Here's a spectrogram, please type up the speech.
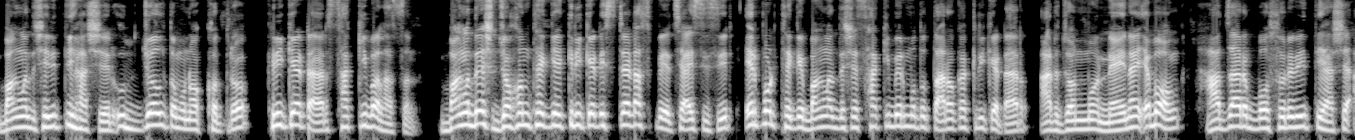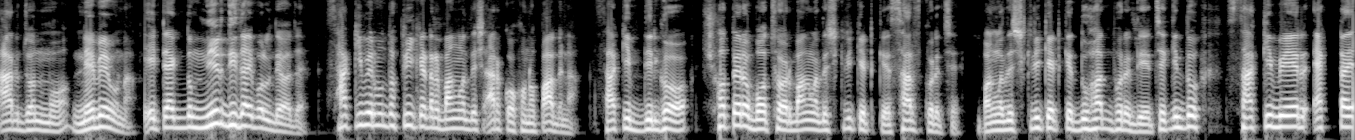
বাংলাদেশের ইতিহাসের উজ্জ্বলতম নক্ষত্র ক্রিকেটার সাকিব আল হাসান। বাংলাদেশ যখন থেকে ক্রিকেট স্ট্যাটাস পেয়েছে আইসিসির, এরপর থেকে বাংলাদেশে সাকিবের মতো তারকা ক্রিকেটার আর জন্ম নেয় নাই এবং হাজার বছরের ইতিহাসে আর জন্ম নেবেও না। এটা একদম নির্দ্বিধায় বলে দেওয়া যায়। সাকিবের মতো ক্রিকেটার বাংলাদেশ আর কখনো পাবে না। সাকিব দীর্ঘ সতেরো বছর বাংলাদেশ ক্রিকেটকে সার্ভ করেছে। বাংলাদেশ ক্রিকেটকে দুহাত ভরে দিয়েছে। কিন্তু সাকিবের একটাই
